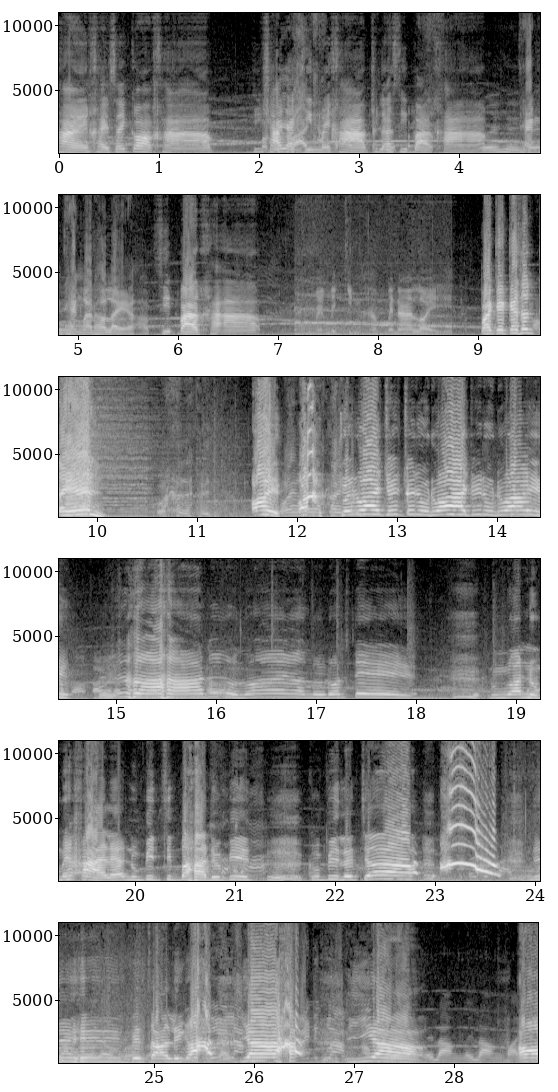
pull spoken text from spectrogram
ขายไข่ไส้กรอกครับพี่ชายอยากกินไหมครับชิ้นละสิบบาทครับแท่งแท่งละเท่าไหร่อะครับสิบบาทครับไม่ไม่กินครับไม่น่าอร่อย ไปไกลๆส้นตีนเอ้ยเอ้ยช่วยด้วยช่วยช่วยหนูด้วยช่วยหนูด้วยน้องเขาช่วยหนูด้วยหนูโดนเตะ หนูงอนหนูไม่ขายแล้วหนูบิดสิบบาทหนูบิดกูบิดแล้วจ้านี่เป็นซาลิกอะอย่าอย่าไอ้ลังไอ้ลังไม้เอา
